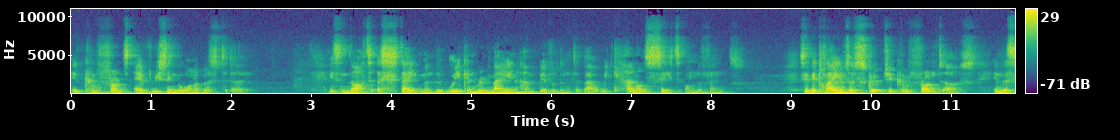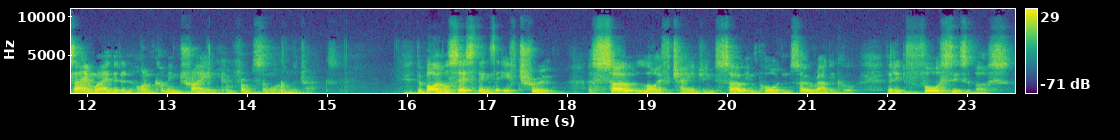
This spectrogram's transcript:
it confronts every single one of us today. It's not a statement that we can remain ambivalent about. We cannot sit on the fence. See, the claims of Scripture confront us in the same way that an oncoming train confronts someone on the tracks. The Bible says things that, if true, are so life changing, so important, so radical, that it forces us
